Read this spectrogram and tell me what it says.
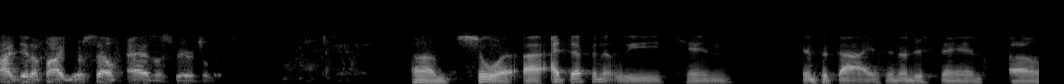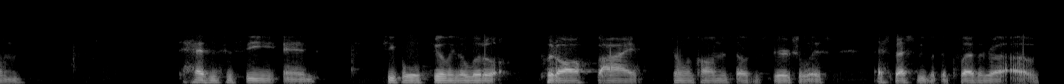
identify yourself as a spiritualist? Um, sure. Uh, I definitely can empathize and understand um, hesitancy and people feeling a little put off by someone calling themselves a spiritualist, especially with the plethora of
